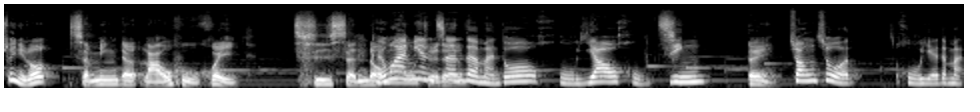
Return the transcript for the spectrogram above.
所以你说神明的老虎会吃生肉？可外面真的蛮多虎妖虎精。对，装作虎爷的蛮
